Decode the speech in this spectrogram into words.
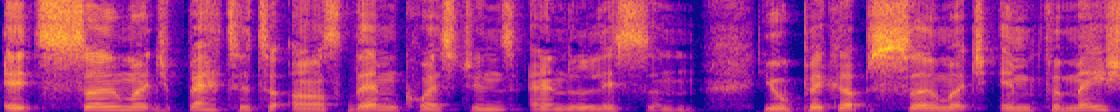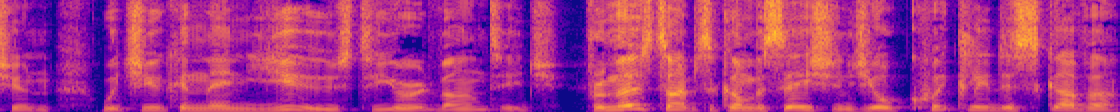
It's so much better to ask them questions and listen. You'll pick up so much information which you can then use to your advantage. From those types of conversations, you'll quickly discover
